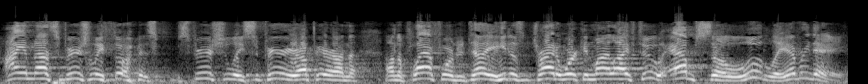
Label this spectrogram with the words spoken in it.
I am not spiritually spiritually superior up here on the on the platform to tell you He doesn't try to work in my life too. Absolutely, every day.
